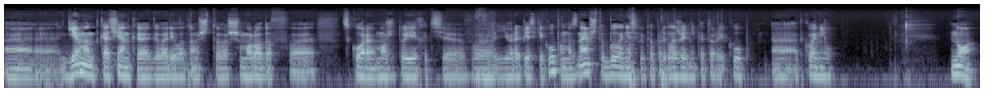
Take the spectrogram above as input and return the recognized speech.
э, Герман Ткаченко говорил о том, что Шамуродов э, скоро может уехать в европейский клуб, и мы знаем, что было несколько предложений, которые клуб отклонил. Но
